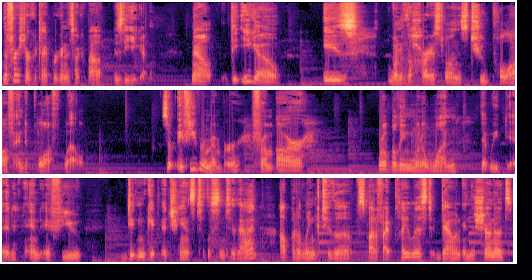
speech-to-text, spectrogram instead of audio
The first archetype we're going to talk about is the ego. Now, the ego is one of the hardest ones to pull off and to pull off well. So, if you remember from our World Building 101 that we did, and if you didn't get a chance to listen to that, I'll put a link to the Spotify playlist down in the show notes.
